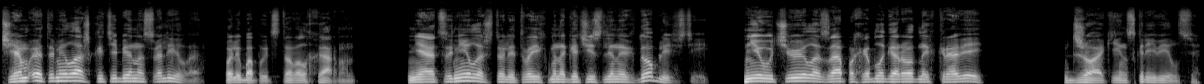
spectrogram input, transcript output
«Чем эта милашка тебе насолила?» — полюбопытствовал Харман. «Не оценила, что ли, твоих многочисленных доблестей? Не учуяла запаха благородных кровей? Джоакин скривился.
